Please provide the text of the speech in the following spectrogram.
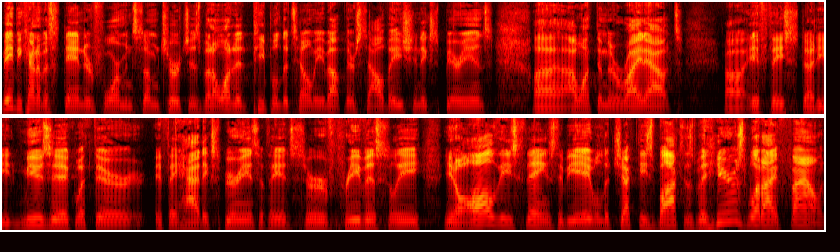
maybe kind of a standard form in some churches, but I wanted people to tell me about their salvation experience. Uh, I want them to write out uh, if they studied music, what their if they had experience, if they had served previously, you know, all these things to be able to check these boxes. But here's what I found.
